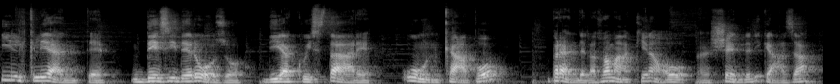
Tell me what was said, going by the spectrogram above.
il cliente desideroso di acquistare un capo prende la sua macchina o eh, scende di casa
